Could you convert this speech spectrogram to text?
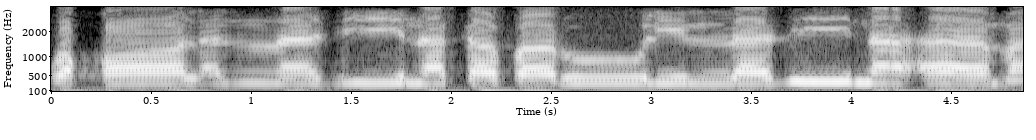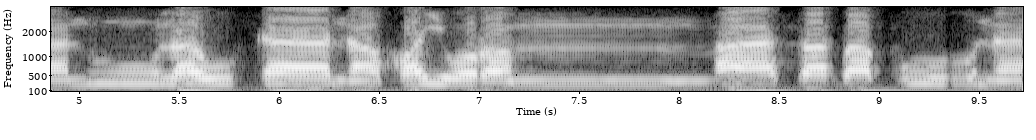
وقال الذين كفروا للذين آمنوا لو كان خيرا ما سبقونا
